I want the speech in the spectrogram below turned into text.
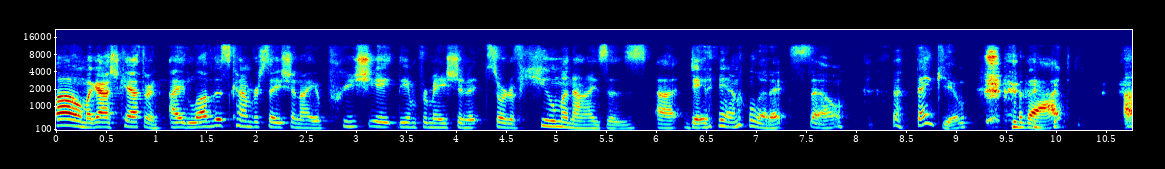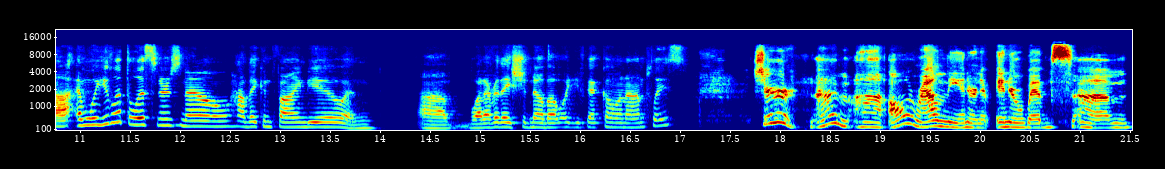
Oh my gosh, Kathryn, I love this conversation. I appreciate the information. It sort of humanizes uh, data analytics. So thank you for that. Uh, and will you let the listeners know how they can find you and uh, whatever they should know about what you've got going on, please? Sure. I'm uh, all around the internet interwebs. Um,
